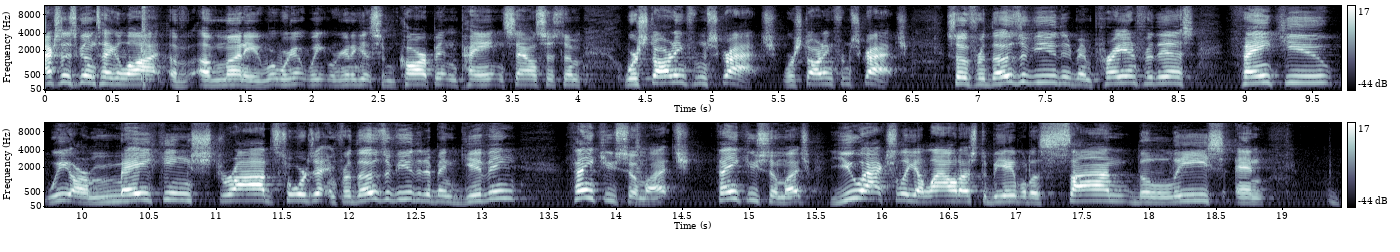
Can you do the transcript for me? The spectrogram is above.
Actually, it's going to take a lot of, of money. We're, we're, we're going to get some carpet and paint and sound system. We're starting from scratch. We're starting from scratch. So, for those of you that have been praying for this, thank you. We are making strides towards it. And for those of you that have been giving, thank you so much. Thank you so much. You actually allowed us to be able to sign the lease and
